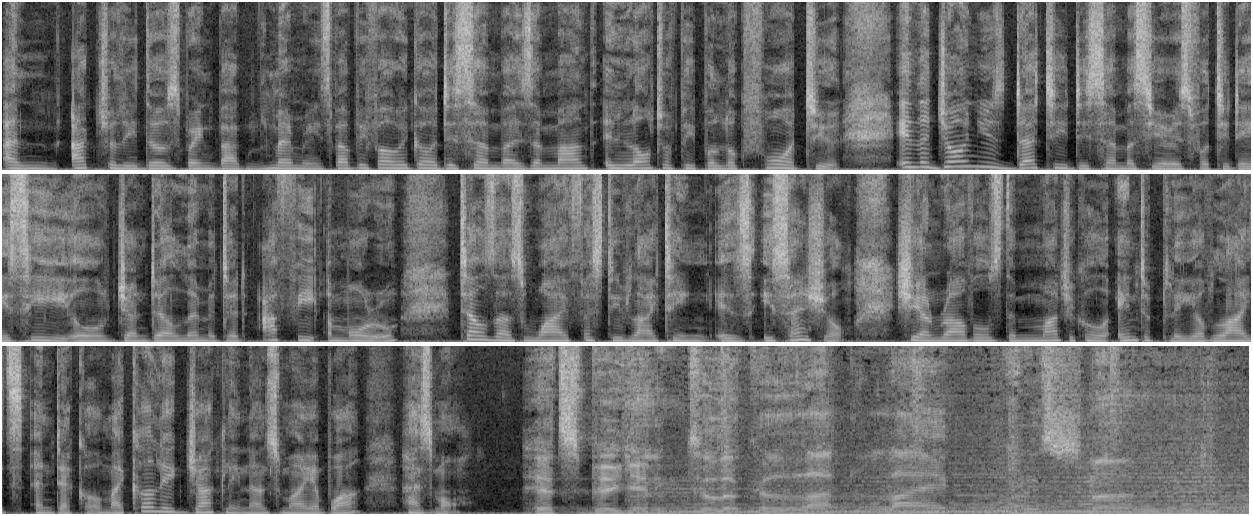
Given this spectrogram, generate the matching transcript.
And actually, those bring back memories. But before we go, December is a month a lot of people look forward to. In the Joy News Dirty December series for today, CEO of Jandel Limited, Afi Amoro, tells us why festive lighting is essential. She unravels the magical interplay of lights and decor. My colleague Jacqueline Ansumaya has more. It's beginning to look a lot like Christmas.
